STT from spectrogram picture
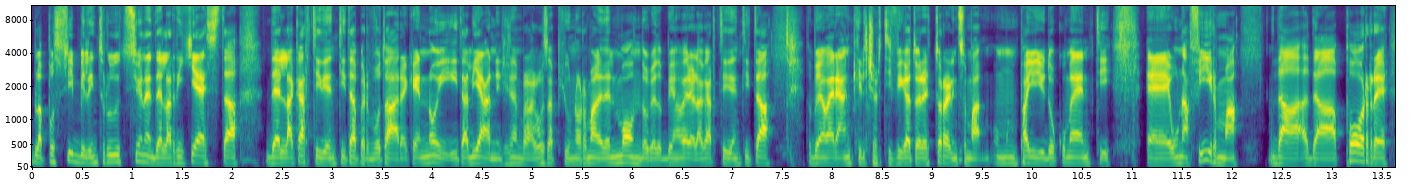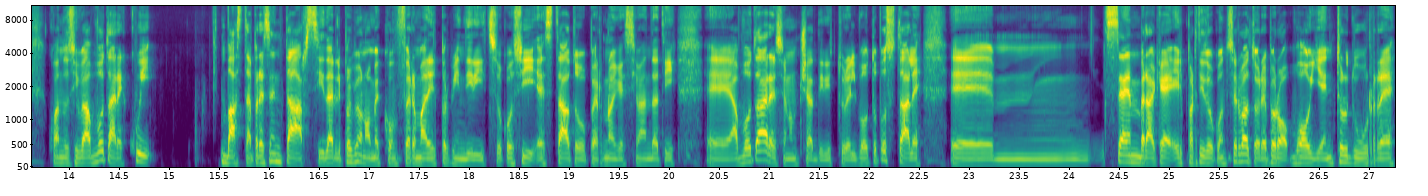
la possibile introduzione della richiesta della carta d'identità per votare, che a noi italiani ci sembra la cosa più normale del mondo, che dobbiamo avere la carta d'identità, dobbiamo avere anche il certificato elettorale, insomma un paio di documenti, eh, una firma da, da porre quando si va a votare. Qui Basta presentarsi, dare il proprio nome e confermare il proprio indirizzo. Così è stato per noi che siamo andati eh, a votare, se non c'è addirittura il voto postale. Eh, sembra che il Partito Conservatore però voglia introdurre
